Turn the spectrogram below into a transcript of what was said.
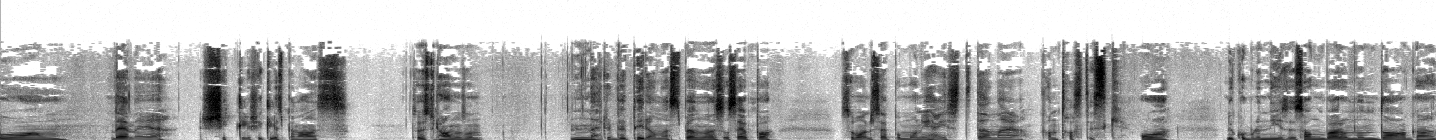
Og den er skikkelig, skikkelig spennende. Så hvis du vil ha noe sånn nervepirrende spennende å se på, så må du se på Money Heist. Den er fantastisk. Og du kommer til en ny sesong bare om noen dager.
